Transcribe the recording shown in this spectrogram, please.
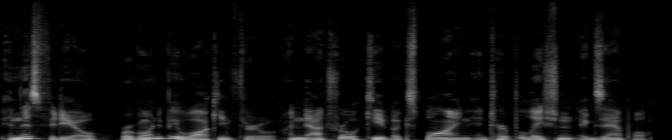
in this video we're going to be walking through a natural cubic spline interpolation example.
